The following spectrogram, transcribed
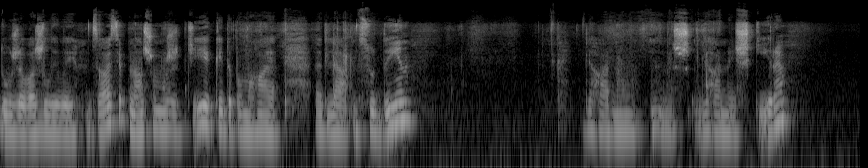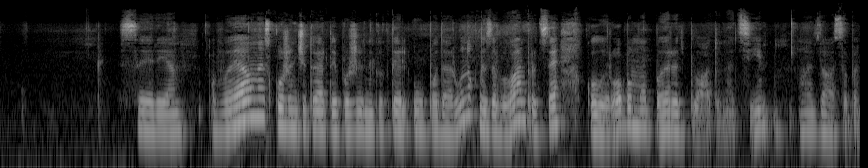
Дуже важливий засіб в нашому житті, який допомагає для судин, для, гарного, для гарної шкіри. Серія Wellness. Кожен четвертий поживний коктейль у подарунок. Не забуваємо про це, коли робимо передплату на ці засоби. Е,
